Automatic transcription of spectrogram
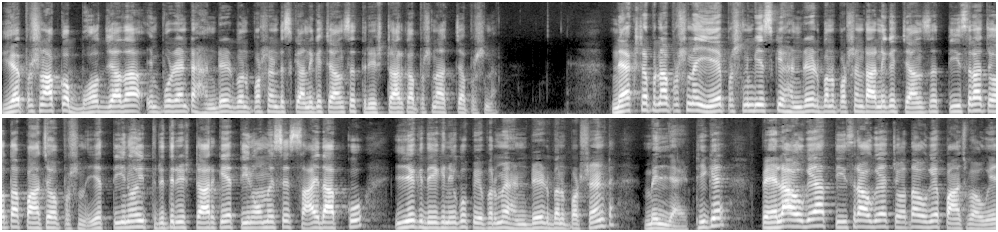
यह प्रश्न आपका बहुत ज़्यादा इंपॉर्टेंट है हंड्रेड वन परसेंट इसके आने के चांस है थ्री स्टार का प्रश्न अच्छा प्रश्न है। नेक्स्ट अपना प्रश्न है, यह प्रश्न भी इसके हंड्रेड वन परसेंट आने के चांस है। तीसरा, चौथा, पांचवा प्रश्न ये तीनों ही थ्री थ्री स्टार के तीनों में से शायद आपको एक देखने को पेपर में हंड्रेड वन परसेंट मिल जाए, ठीक है? पहला हो गया, तीसरा हो गया, चौथा हो गया, पांचवा हो गया।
